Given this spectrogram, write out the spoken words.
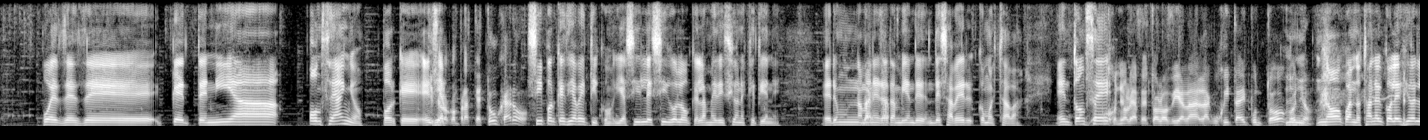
Pues desde que tenía 11 años, porque Y se lo compraste tú, claro. sí, porque es diabético y así le sigo lo que las mediciones que tiene. Era una manera también de, de saber cómo estaba. Entonces... Pues, coño, le haces todos los días la, la agujita y punto, coño. Mm, No, cuando está en el colegio,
